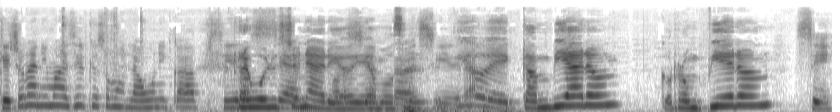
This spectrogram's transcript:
Que yo me animo a decir que somos la única sidra Revolucionario, 100% digamos, en el sentido de cambiaron, rompieron. Sí,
